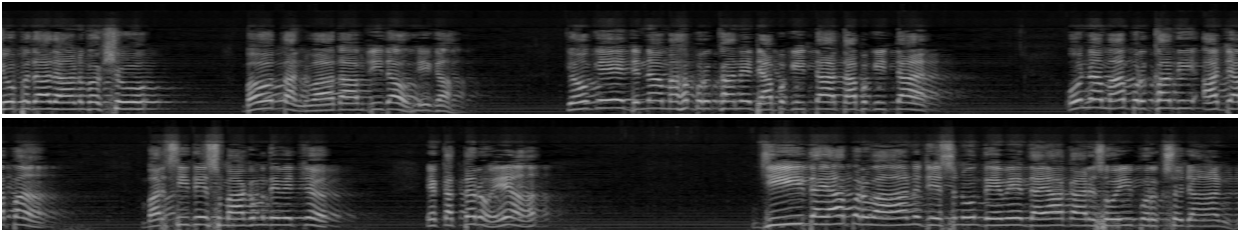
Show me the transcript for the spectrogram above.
ਚੁੱਪ ਦਾ ਦਾਨ ਬਖਸ਼ੋ। ਬਹੁਤ ਧੰਨਵਾਦ ਆਪ ਜੀ ਦਾ ਹੋਵੇਗਾ। ਕਿਉਂਕਿ ਜਿਨ੍ਹਾਂ ਮਹਾਂਪੁਰਖਾਂ ਨੇ ਜਪ ਕੀਤਾ, ਤਪ ਕੀਤਾ, ਉਹਨਾਂ ਮਹਾਂਪੁਰਖਾਂ ਦੀ ਅੱਜ ਆਪਾਂ ਬਰਸੀ ਦੇ ਸਮਾਗਮ ਦੇ ਵਿੱਚ ਇਕੱਤਰ ਹੋਏ ਆ। ਜੀ ਦਇਆ ਪ੍ਰਵਾਨ, ਜਿਸ ਨੂੰ ਦੇਵੇਂ ਦਇਆ ਕਰ ਸੋਈ ਪੁਰਖ ਸੁਜਾਨ।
